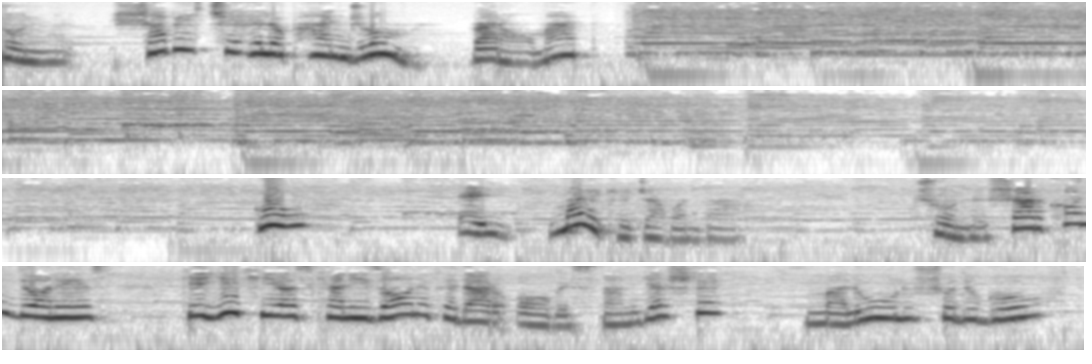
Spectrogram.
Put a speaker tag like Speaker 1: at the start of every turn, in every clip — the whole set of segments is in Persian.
Speaker 1: چون شب چهل و پنجم برآمد. گفت ای ملک جوانبخت چون شرکان دانست که یکی از کنیزان پدر آبستن گشته ملول شد و گفت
